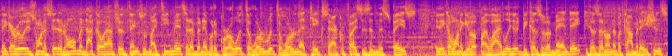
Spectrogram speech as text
Think I really just want to sit at home and not go after the things with my teammates that I've been able to grow with, to learn with, to learn that takes sacrifices in this space? You think I want to give up my livelihood because of a mandate, because I don't have accommodations,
